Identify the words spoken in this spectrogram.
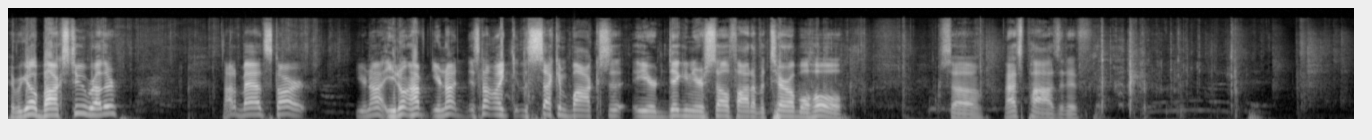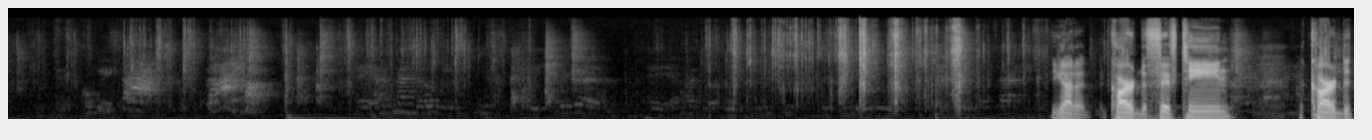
Here we go, box two, brother. Not a bad start. You're not. You don't have. You're not. It's not like the second box. uh, You're digging yourself out of a terrible hole. So that's positive. You got a card to 15, a card to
